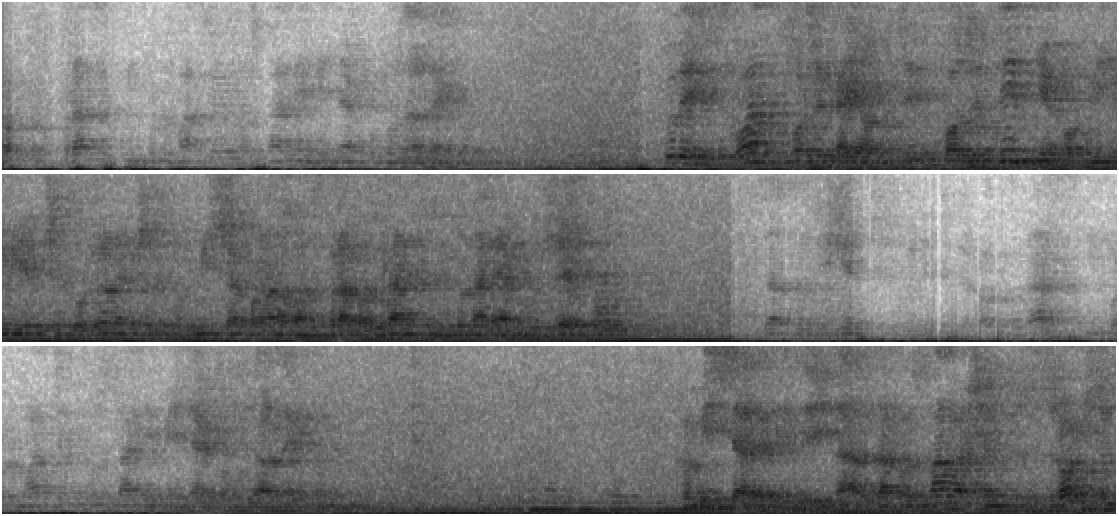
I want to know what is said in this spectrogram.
rok wraz z informacją o stanie mienia komunalnego której skład orzekający pozytywnie opiniuje przedłożone przez burmistrza Polanowa sprawozdanie z wykonania budżetu za 2020 rok wraz z informacją o stanie mienia komunalnego. Komisja rewizyjna zapoznała się z rocznym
